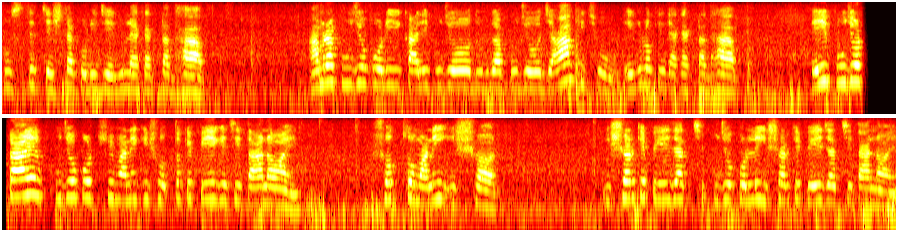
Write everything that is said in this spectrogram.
বুঝতে চেষ্টা করি যে এগুলো এক একটা ধাপ। আমরা পুজো করি, কালী পুজো, দুর্গা পুজো, যা কিছু, এগুলো কিন্তু এক একটা ধাপ। এই পুজোটায় পুজো করছি মানে কি সত্যকে পেয়ে গেছি তা নয়। সত্য মানেই ঈশ্বর। ঈশ্বরকে পেয়ে যাচ্ছি, পুজো করলে ঈশ্বরকে পেয়ে যাচ্ছি তা নয়।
